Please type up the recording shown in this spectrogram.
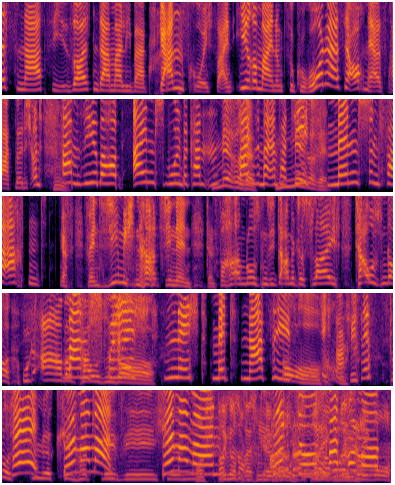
als Nazi sollten da mal lieber ganz ruhig sein. Ihre Meinung zu Corona ist ja auch mehr als fragwürdig. Und Hm. haben Sie überhaupt einen schwulen Bekannten? Mehrere. Zeigen Sie mal Empathie. Mehrere. Menschenverachtend. Wenn Sie mich Nazi nennen, dann verharmlosen Sie damit das Leid Tausender und Man Abertausender. spricht nicht mit Nazis. Oh, ich sag, wie es ist. Das hey, Flöckchen hat Böhmermann! Böhmermann! Sixtus, Matromo!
